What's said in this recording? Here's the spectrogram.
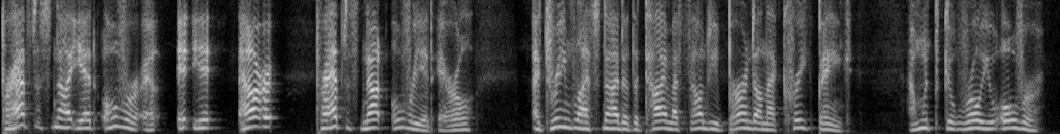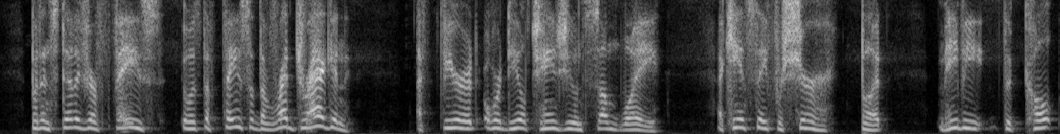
Perhaps it's not yet over. uh, It, it, or perhaps it's not over yet, Errol. I dreamed last night of the time I found you burned on that creek bank. I went to go roll you over, but instead of your face, it was the face of the red dragon. I fear an ordeal changed you in some way. I can't say for sure, but maybe the cult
